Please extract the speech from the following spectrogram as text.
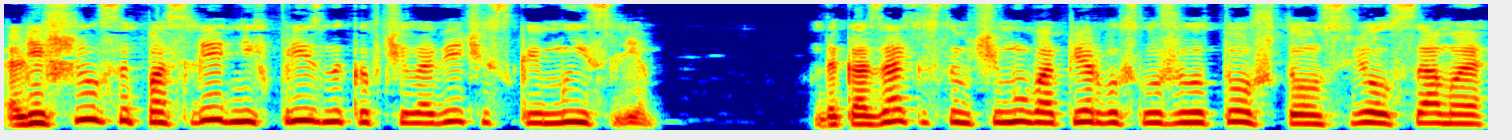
лишился последних признаков человеческой мысли, доказательством чему, во-первых, служило то, что он свел самое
